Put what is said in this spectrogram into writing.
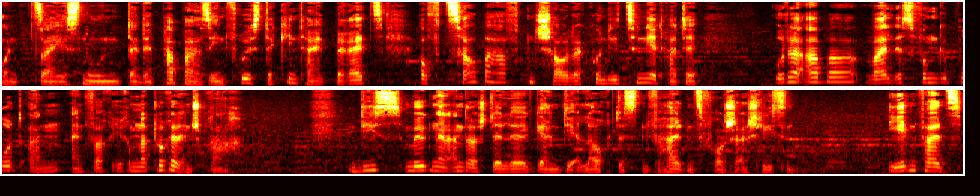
Und sei es nun, da der Papa sie in frühester Kindheit bereits auf zauberhaften Schauder konditioniert hatte, oder aber weil es von Geburt an einfach ihrem Naturell entsprach. Dies mögen an anderer Stelle gern die erlauchtesten Verhaltensforscher erschließen. Jedenfalls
